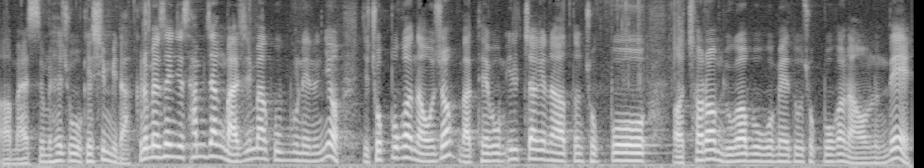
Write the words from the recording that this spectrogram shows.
어, 말씀을 해주고 계십니다. 그러면서 이제 3장 마지막 부분에는요, 이제 족보가 나오죠. 마태복음 1장에 나왔던 족보처럼 누가복음에도 족보가 나오는데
